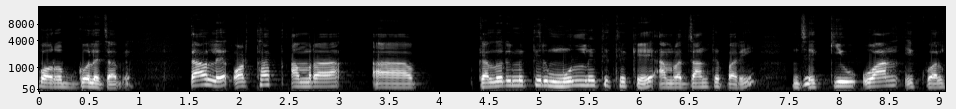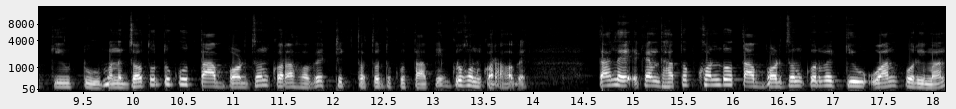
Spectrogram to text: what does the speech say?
বরফ গলে যাবে। তাহলে অর্থাৎ আমরা ক্যালোরিমিতির মূলনীতি থেকে আমরা জানতে পারি যে Q one equal Q two মানে যতটুকু তাপ বর্জন করা হবে, ঠিক ততটুকু তাপই গ্রহণ করা হবে। তাহলে এখানে ধাতব খণ্ড তাপ বর্জন করবে কিউ ওয়ান পরিমাণ,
